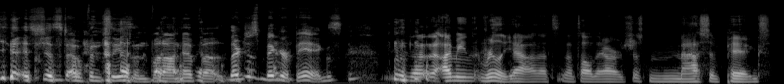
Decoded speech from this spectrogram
it's just open season, but on hippos. They're just bigger pigs. I mean, really, yeah, that's that's all they are. It's just massive pigs.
